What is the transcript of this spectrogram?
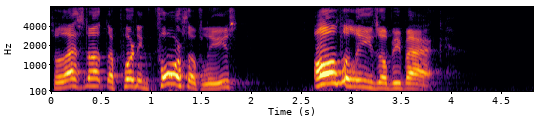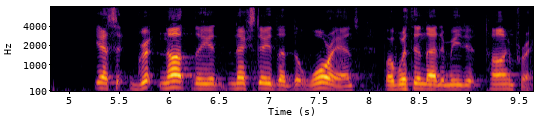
So that's not the putting forth of leaves, all the leaves will be back. Yes, not the next day that the war ends, but within that immediate time frame.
